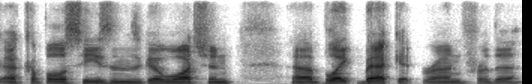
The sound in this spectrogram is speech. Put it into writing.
a couple of seasons ago watching uh, Blake Beckett run for the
